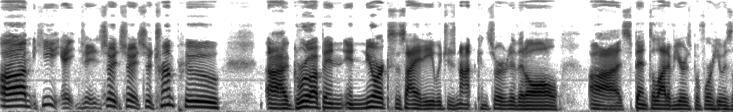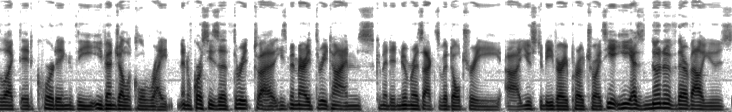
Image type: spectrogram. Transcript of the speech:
Um, he uh, so so so Trump, who uh, grew up in in New York society, which is not conservative at all, uh, spent a lot of years before he was elected courting the evangelical right, and of course he's a three. Uh, he's been married three times, committed numerous acts of adultery. Uh, used to be very pro-choice. He he has none of their values.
